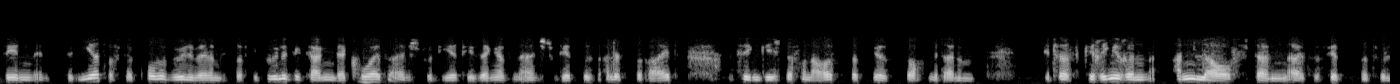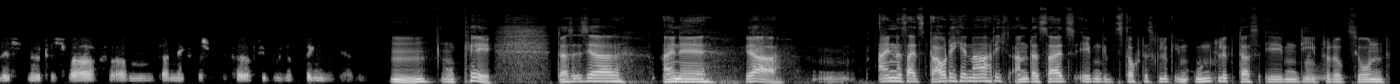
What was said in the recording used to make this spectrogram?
Szenen inszeniert. Auf der Probebühne wäre damit auf die Bühne gegangen. Der Chor ist einstudiert, die Sänger sind einstudiert. Es ist alles bereit. Deswegen gehe ich davon aus, dass wir es doch mit einem etwas geringeren Anlauf dann, als es jetzt natürlich nötig war, ähm, dann nächste Spielzeit auf die Bühne bringen werden. Mhm, okay. Das ist ja eine, ja, einerseits traurige Nachricht, andererseits eben gibt es doch das Glück im Unglück, dass eben die mhm. Produktion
